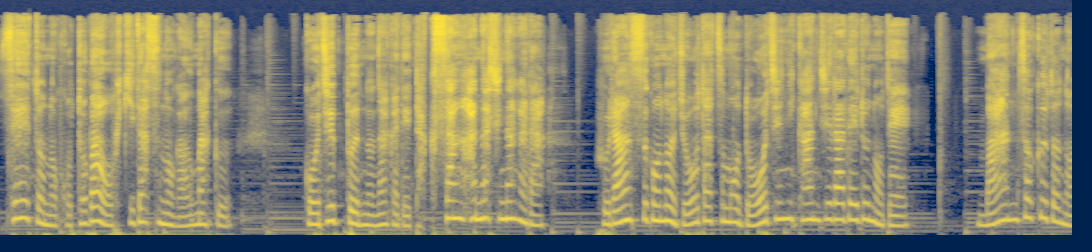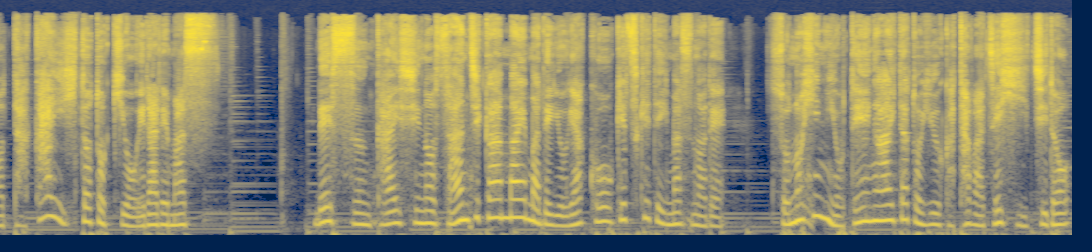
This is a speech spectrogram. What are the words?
生徒の言葉を引き出すのがうまく、50分の中でたくさん話しながら、フランス語の上達も同時に感じられるので、満足度の高いひとときを得られます。レッスン開始の3時間前まで予約を受け付けていますので、その日に予定が空いたという方はぜひ一度、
